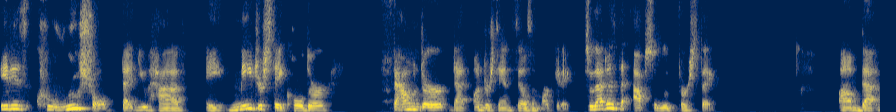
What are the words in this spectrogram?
It is crucial that you have a major stakeholder founder that understands sales and marketing. So that is the absolute first thing um, that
